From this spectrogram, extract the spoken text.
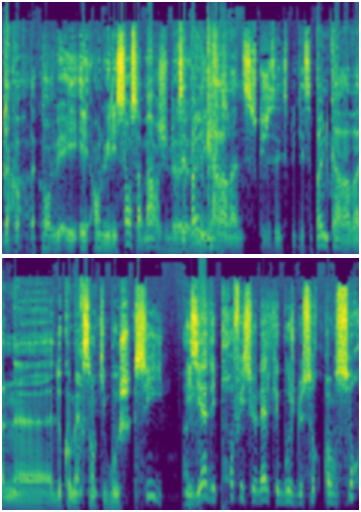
D'accord, ah. Lui, et, en lui laissant sa marge de. c'est pas une caravane, c'est ce que j'essaie d'expliquer. C'est pas une caravane euh, de commerçants qui bougent. Si, il y a des professionnels qui bougent de souk en souk.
